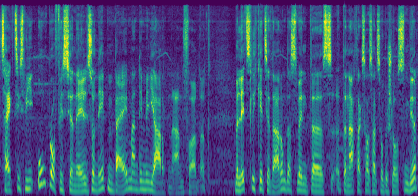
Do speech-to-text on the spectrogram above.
zeigt sich, wie unprofessionell so nebenbei man die Milliarden anfordert. Weil letztlich geht es ja darum, dass wenn das, der Nachtragshaushalt so beschlossen wird,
